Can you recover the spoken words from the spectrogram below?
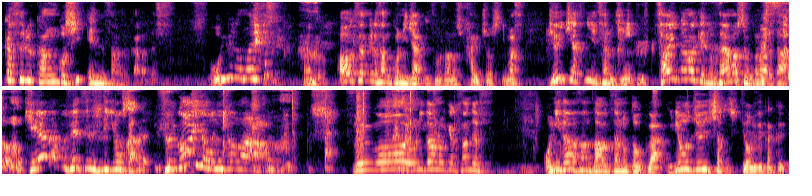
火する看護師 N さんからです。どういう名前青木さん、皆さん、こんにちは。いつも楽しく拝聴しています。11月23日に埼玉県の狭山市で行われたケアラブフェスに行ってきましたは。すごいよ、鬼沢すごい、鬼沢のお客さんです。鬼沢さんと青木さんのトークは医療従事者として興味深く、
